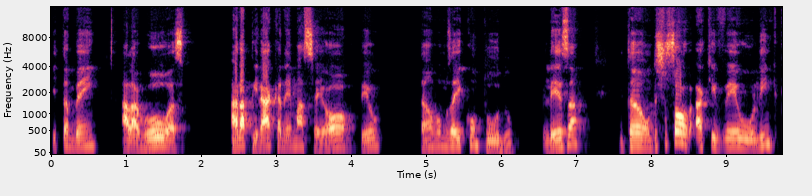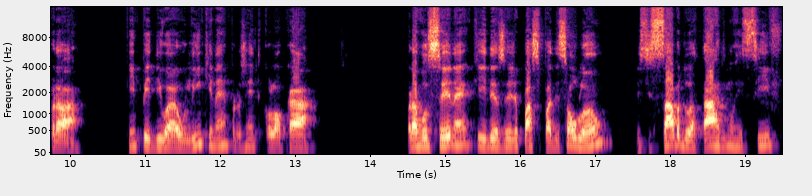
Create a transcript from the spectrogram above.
e também Alagoas, Arapiraca, né? Maceió, viu? Então vamos aí com tudo, beleza? Então, deixa eu só aqui ver o link para quem pediu o link, né? Para gente colocar para você, né, que deseja participar desse aulão, esse sábado à tarde no Recife,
